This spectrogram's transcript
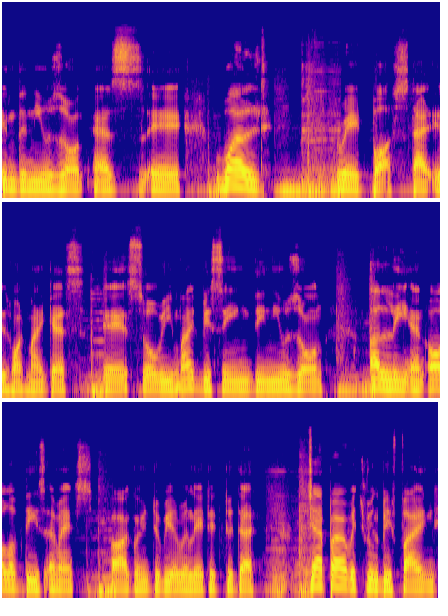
in the new zone as a world raid boss. That is what my guess is. So we might be seeing the new zone early and all of these events are going to be related to that chapter which will be find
